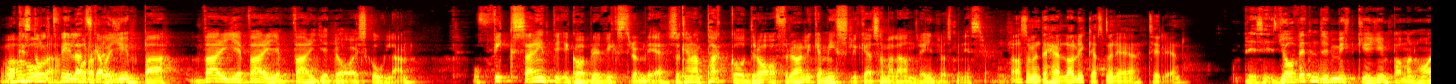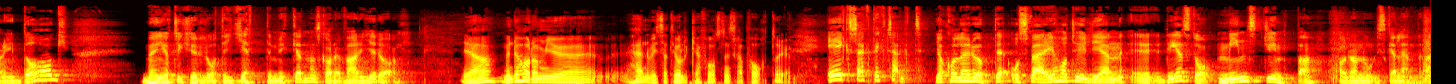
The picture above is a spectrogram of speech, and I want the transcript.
Åke Stolt vill att det ska vara gympa varje, varje, varje dag i skolan. Och fixar inte Gabriel Wikström det så kan han packa och dra för då är han lika misslyckad som alla andra idrottsministrar. Ja, som inte heller har lyckats med det tydligen. Precis. Jag vet inte hur mycket gympa man har idag. Men jag tycker det låter jättemycket att man ska ha det varje dag. Ja, men det har de ju hänvisat till olika forskningsrapporter ju. Exakt, exakt. Jag kollar upp det och Sverige har tydligen eh, dels då minst gympa av de nordiska länderna.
